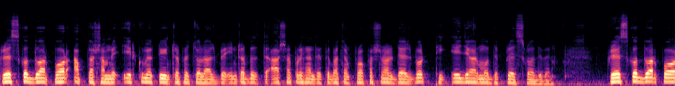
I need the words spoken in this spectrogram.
প্রেস করে দেওয়ার পর আপনার সামনে এরকম একটি ইন্টারফেস চলে আসবে। ইন্টারফেসতে আসার পর এখানে দেখতে পাচ্ছেন প্রফেশনাল ড্যাশবোর্ড ঠিক এই জায়গার মধ্যে প্রেস করে দেবেন। প্রেস করে দেওয়ার পর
